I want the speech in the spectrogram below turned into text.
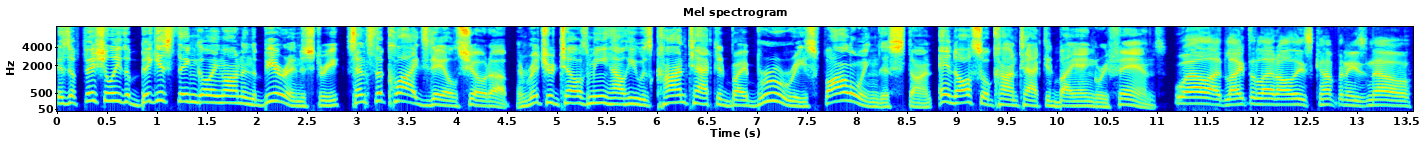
is officially the biggest thing going on in the beer industry since the Clydesdales showed up. And Richard tells me how he was contacted by breweries following this stunt and also contacted by angry fans. Well, I'd like to let all these companies know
